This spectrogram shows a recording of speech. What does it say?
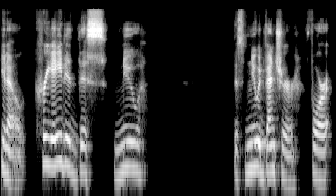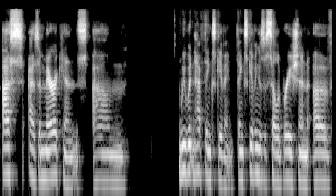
you know, created this new this new adventure for us as Americans, um, we wouldn't have Thanksgiving. Thanksgiving is a celebration of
